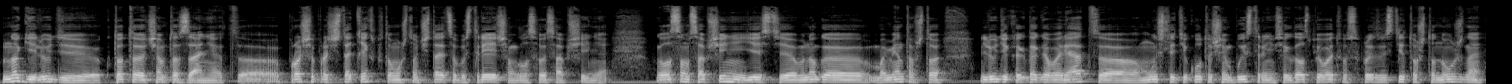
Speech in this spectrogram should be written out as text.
многие люди, кто-то чем-то занят. Э, проще прочитать текст, потому что он читается быстрее, чем голосовое сообщение. В голосовом сообщении есть э, много моментов, что люди, когда говорят, э, мысли текут очень быстро, не всегда успевают воспроизвести то, что нужно,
